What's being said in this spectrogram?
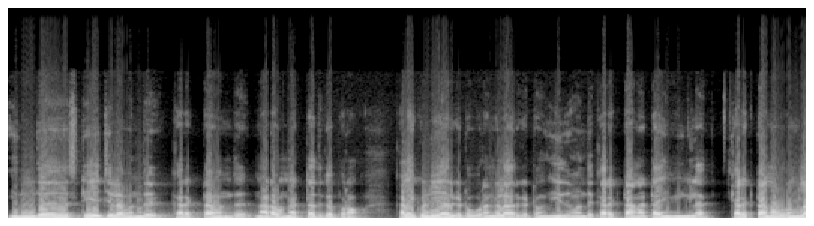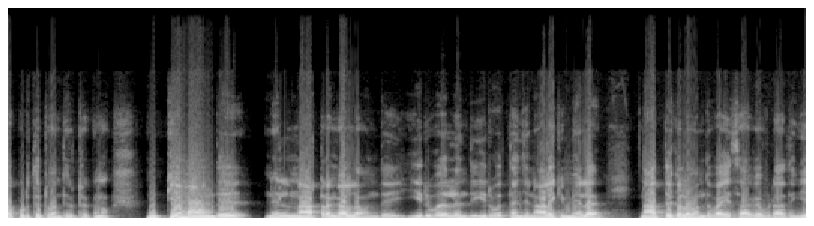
இந்த ஸ்டேஜில் வந்து கரெக்டாக வந்து நடவு நட்டதுக்கப்புறம் களைக்கொல்லியாக இருக்கட்டும் உரங்களாக இருக்கட்டும் இது வந்து கரெக்டான டைமிங்கில் கரெக்டான உரங்களாக கொடுத்துட்டு வந்துகிட்டு இருக்கணும். முக்கியமாக வந்து நெல் நாற்றங்காலில் வந்து இருபதுலேருந்து இருபத்தஞ்சி நாளைக்கு மேலே நாற்றுக்களை வந்து வயசாக விடாதீங்க.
